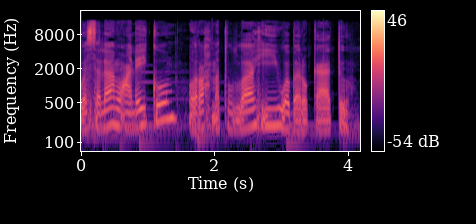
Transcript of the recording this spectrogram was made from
Wassalamualaikum warahmatullahi wabarakatuh.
